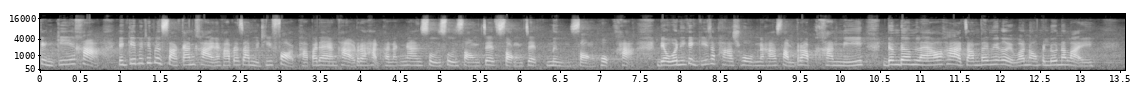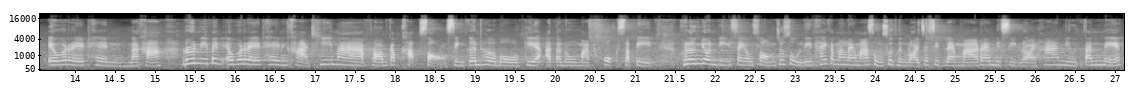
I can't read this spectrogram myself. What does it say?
เก่งกี้ค่ะ เก่งกี้เป็นที่ปรึกษาการขายนะคะ ประจำอยู่ที่ฟอร์ดพระประแดงค่ะ รหัสพนักงาน 002727126 ค่ะ เดี๋ยววันนี้เก่งกี้จะพาชมนะคะสำหรับคันนี้เดิมๆแล้วค่ะจำได้ไหมเอ่ยว่าน้องเป็นรุ่นอะไร เอเวอเรสต์10นะคะ รุ่นนี้เป็นเอเวอเรสต์10ค่ะ ที่มาพร้อมกับขับ 2 ซิงเกิลเทอร์โบเกียร์อัตโนมัติ 6 สปีด เครื่องยนต์ดีเซล 2.0 ลิตร ให้กำลังแรงม้าสูงสุด 170 แรงม้า แรงบิด 405 นิวตันเมตร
